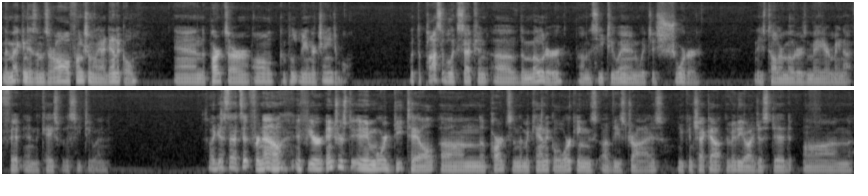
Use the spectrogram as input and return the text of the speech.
the mechanisms are all functionally identical and the parts are all completely interchangeable. With the possible exception of the motor on the C2N, which is shorter. These taller motors may or may not fit in the case for the C2N. So I guess that's it for now. If you're interested in more detail on the parts and the mechanical workings of these drives, you can check out the video I just did on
